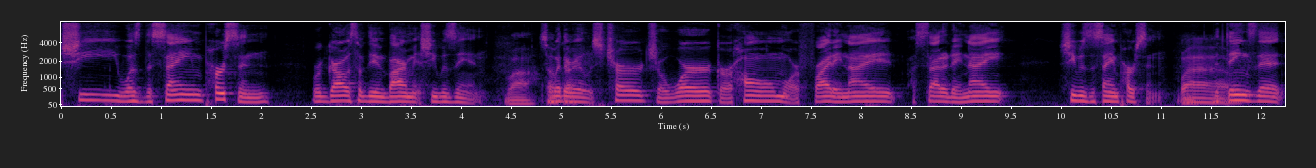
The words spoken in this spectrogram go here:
she was the same person regardless of the environment she was in. Wow. So whether it was church or work or home or Friday night, a Saturday night, she was the same person. Wow. The things that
